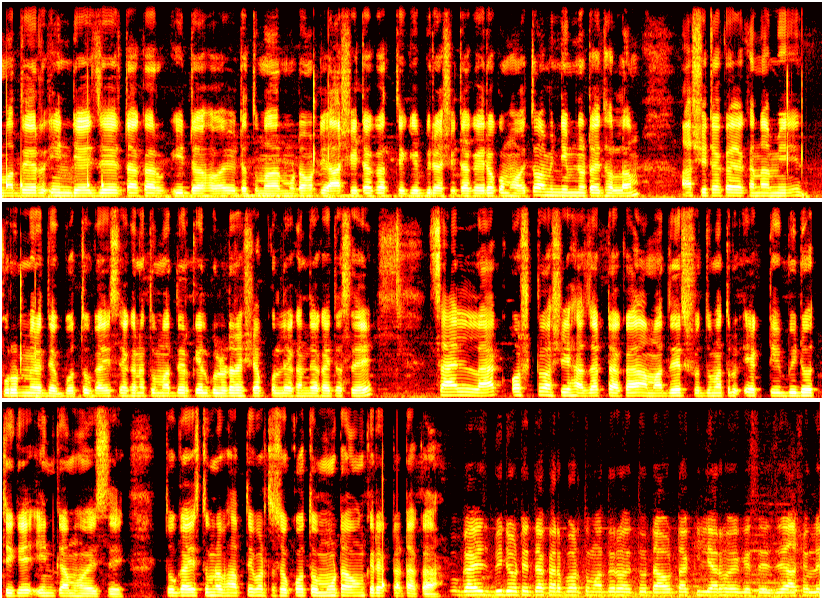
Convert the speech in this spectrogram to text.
আমাদের ইন্ডিয়ায় যে টাকার ইটা হয়, এটা তোমার মোটামুটি আশি টাকার থেকে বিরাশি টাকা এরকম হয়। তো আমি নিম্নটাই ধরলাম, আশি টাকা এখানে আমি পূরণ মেরে দেখব। তো গাইস এখানে তোমাদের ক্যালকুলেটর হিসাব করলে এখানে দেখাইতেছে চার লাখ অষ্টআশি হাজার টাকা আমাদের শুধুমাত্র একটি ভিডিও থেকে ইনকাম হয়েছে। তো গাইজ তোমরা ভাবতে পারতেছো কত মোটা অঙ্কের একটা টাকা। তো গাইজ ভিডিওটি দেখার পর তোমাদের হয়তো ডাউটটা ক্লিয়ার হয়ে গেছে যে আসলে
